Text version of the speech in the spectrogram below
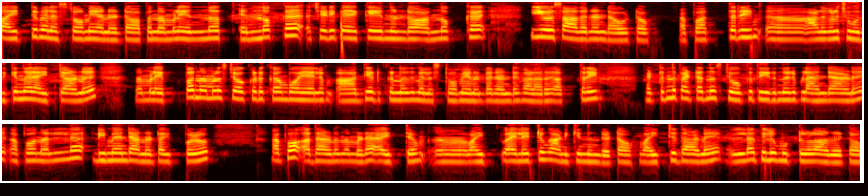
വൈറ്റ് മെലസ്റ്റോമയാണ് കേട്ടോ. അപ്പം നമ്മൾ എന്ന് എന്നൊക്കെ ചെടി പാക്ക് ചെയ്യുന്നുണ്ടോ അന്നൊക്കെ ഈ ഒരു സാധനം ഉണ്ടാവും കേട്ടോ. അപ്പോൾ അത്രയും ആളുകൾ ചോദിക്കുന്ന ഒരു ഐറ്റമാണ് നമ്മൾ എപ്പോൾ നമ്മൾ സ്റ്റോക്ക് എടുക്കാൻ പോയാലും ആദ്യം എടുക്കുന്നത് മെലസ്റ്റോമയാണ് കേട്ടോ രണ്ട് കളറ് അത്രയും പെട്ടെന്ന് പെട്ടെന്ന് സ്റ്റോക്ക് തീരുന്ന ഒരു പ്ലാന്റ് ആണ്. അപ്പോൾ നല്ല ഡിമാൻഡാണ് കേട്ടോ ഇപ്പോഴും. അപ്പോൾ അതാണ് നമ്മുടെ ഐറ്റം വൈറ്റ് വയലറ്റും കാണിക്കുന്നുണ്ട് കേട്ടോ. വൈറ്റ് ഇതാണ് എല്ലാത്തിലും മുട്ടുകളാണ് കേട്ടോ.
